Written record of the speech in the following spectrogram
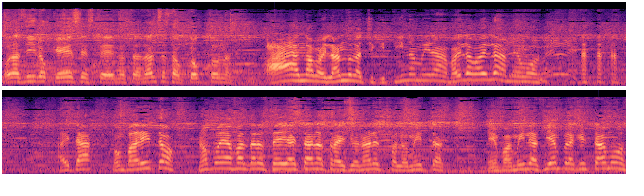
Ahora sí, lo que es este, nuestras danzas autóctonas. Ah, anda bailando la chiquitina, mira. Baila, baila, mi amor. Ahí está, compadrito. No podía faltar usted, ya están las tradicionales palomitas. En familia siempre, aquí estamos.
